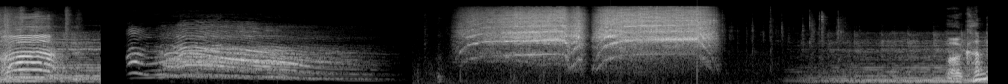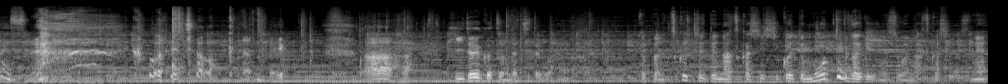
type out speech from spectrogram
ああわかんないっすね。これじゃわかんない。ああひどいことになっちゃったこれやっぱ、ね、作ってて懐かしいしこうやって持ってるだけでねすごい懐かしいですね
